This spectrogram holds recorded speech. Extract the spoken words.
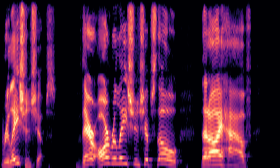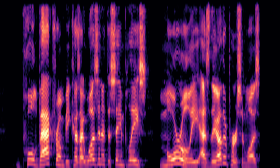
relationships. There are relationships though that I have pulled back from because I wasn't at the same place morally as the other person was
